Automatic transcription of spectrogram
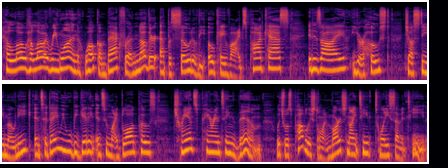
Hello, hello, everyone. Welcome back for another episode of the OK Vibes podcast. It is I, your host, Justine Monique, and today we will be getting into my blog post, Transparenting Them, which was published on March 19th, 2017.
